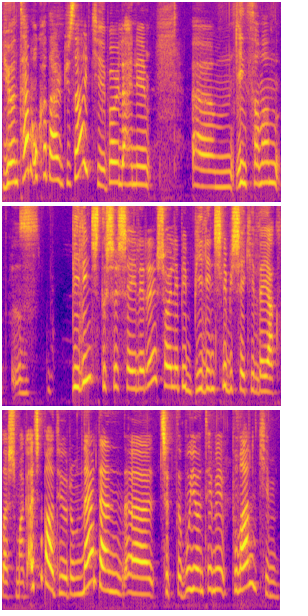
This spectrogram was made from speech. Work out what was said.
Yöntem o kadar güzel ki böyle hani em, insanın z- bilinç dışı şeylere şöyle bir bilinçli bir şekilde yaklaşmak. Acaba diyorum nereden e, çıktı bu yöntemi bulan kim?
